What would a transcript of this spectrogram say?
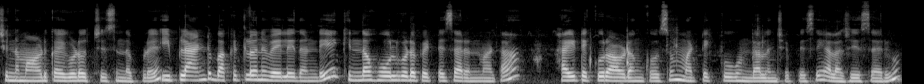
చిన్న మామిడికాయ కూడా వచ్చేసింది అప్పుడే. ఈ ప్లాంట్ బకెట్లోనే వేయలేదండి. కింద హోల్ కూడా పెట్టేశారనమాట హైట్ ఎక్కువ రావడం కోసం మట్టి ఎక్కువ ఉండాలని చెప్పేసి అలా చేశారు.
